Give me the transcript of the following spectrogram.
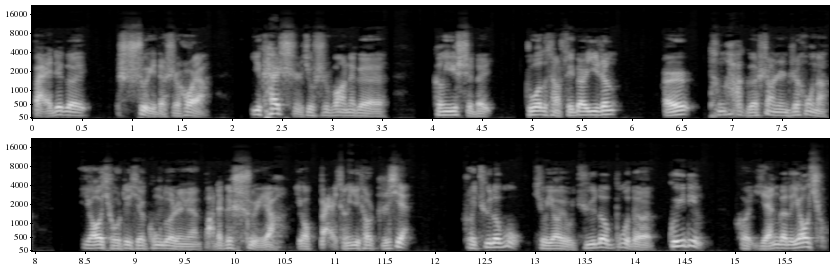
摆这个水的时候呀，一开始就是往那个更衣室的桌子上随便一扔。而滕哈格上任之后呢，要求这些工作人员把这个水呀要摆成一条直线，说俱乐部就要有俱乐部的规定和严格的要求，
